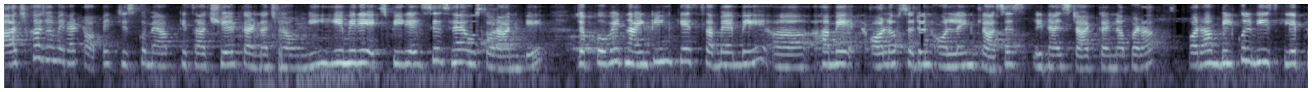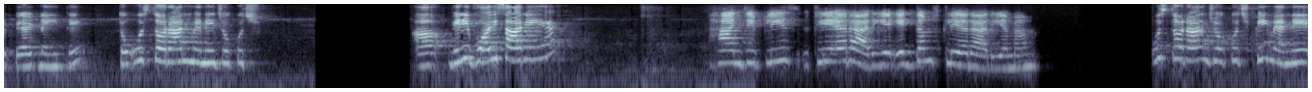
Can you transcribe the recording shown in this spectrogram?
आज का जो मेरा टॉपिक जिसको मैं आपके साथ शेयर करना चाहूँगी ये मेरे एक्सपीरियंसेस हैं उस दौरान के। जब कोविड 19 के समय में आ, हमें all of sudden online classes लेना स्टार्ट करना पड़ा और हम बिल्कुल भी इसके लिए प्रिपेयर्ड नहीं थे। तो उस दौरान मैंने जो कुछ आ, मेरी वॉइस आ रही है? हाँ जी प्लीज़ क्लियर आ रही है एकदम क्लियर आ रही है मैम उस दौरान जो कुछ भी मैंने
